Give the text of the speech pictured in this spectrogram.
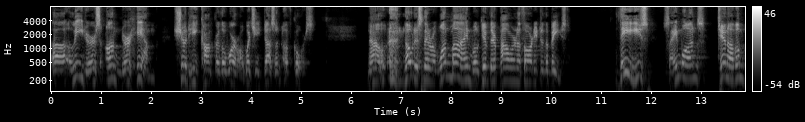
uh, leaders under him, should he conquer the world, which he doesn't, of course. Now, notice they're of one mind, will give their power and authority to the beast. These same ones, ten of them.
